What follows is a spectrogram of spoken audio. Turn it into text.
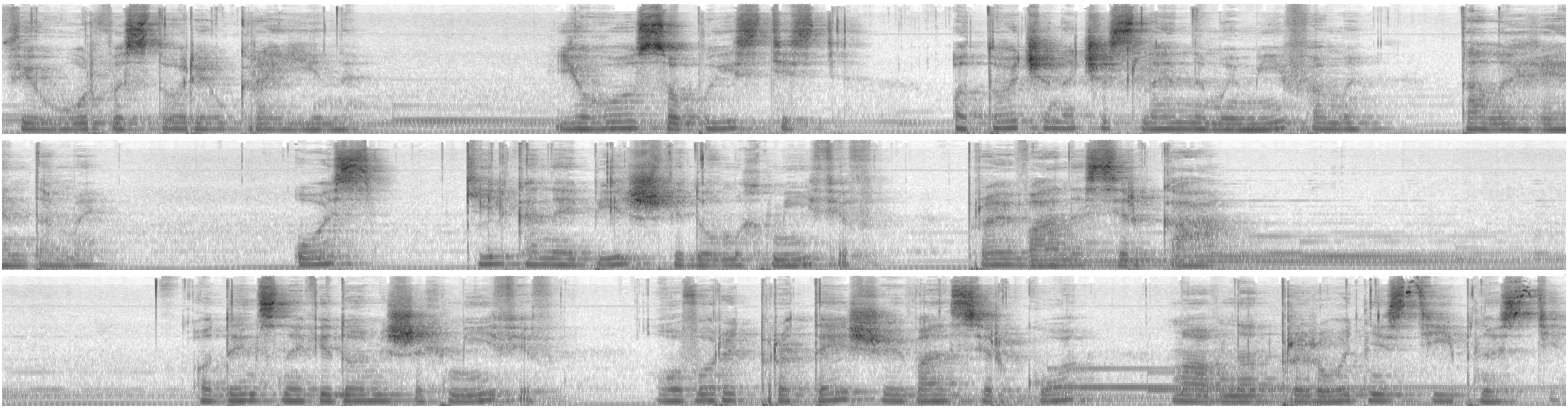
фігур в історії України. Його особистість оточена численними міфами та легендами. Ось кілька найбільш відомих міфів про Івана Сірка. Один з найвідоміших міфів говорить про те, що Іван Сірко мав надприродні здібності.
